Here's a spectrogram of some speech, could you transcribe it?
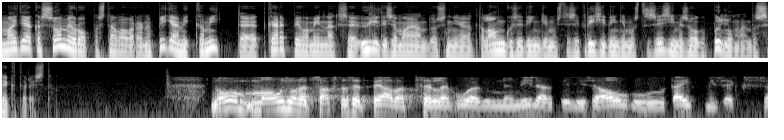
ma ei tea, kas see on Euroopas tavapärane, pigem ikka mitte, et kärpima minnakse üldise majandus nii-öelda languse tingimustes ja kriisi tingimustes esimese hooga põllumajandussektorist? no ma usun, et sakslased peavad selle kuuekümne miljardilise augu täitmiseks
